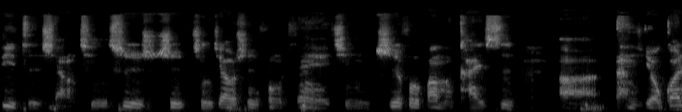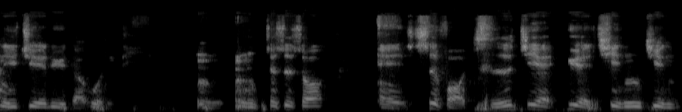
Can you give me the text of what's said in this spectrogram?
弟子想请师师请教师父，哎，请师父帮我们开示。啊，有关于戒律的问题，嗯，就是说，诶，是否持戒越清净，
